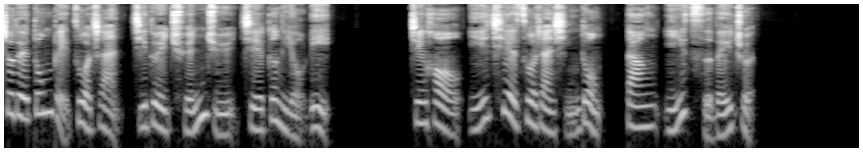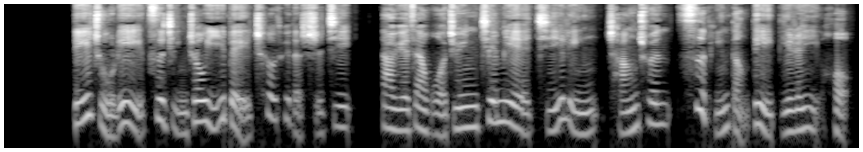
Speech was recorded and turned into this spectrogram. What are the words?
这对东北作战及对全局皆更有利。今后一切作战行动。”当以此为准。敌主力自锦州以北撤退的时机，大约在我军歼灭吉林、长春、四平等地敌人以后，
